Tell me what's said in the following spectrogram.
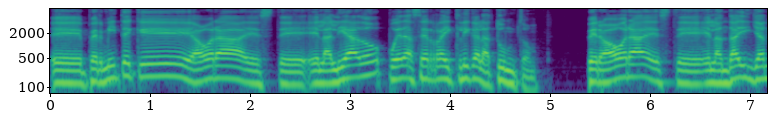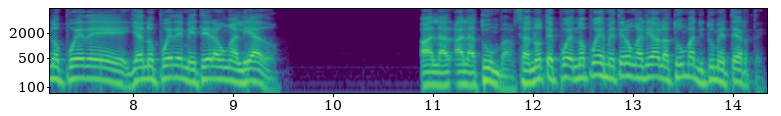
eh, permite que ahora este, el aliado pueda hacer right click a la. Pero ahora este, el Undying ya no puede, ya no puede meter a un aliado a la, tumba. O sea, no, te no puedes meter a un aliado a la tumba ni tú meterte.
